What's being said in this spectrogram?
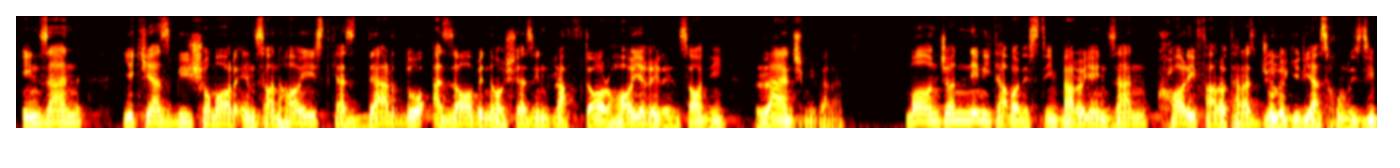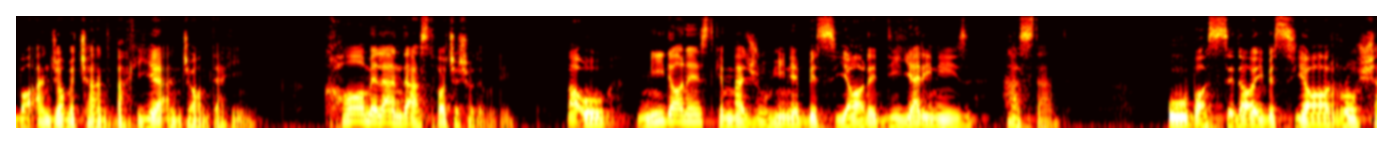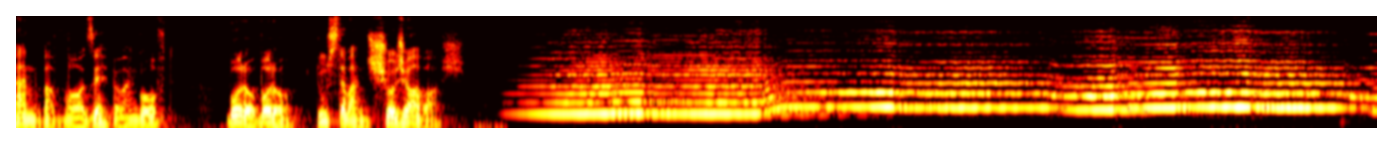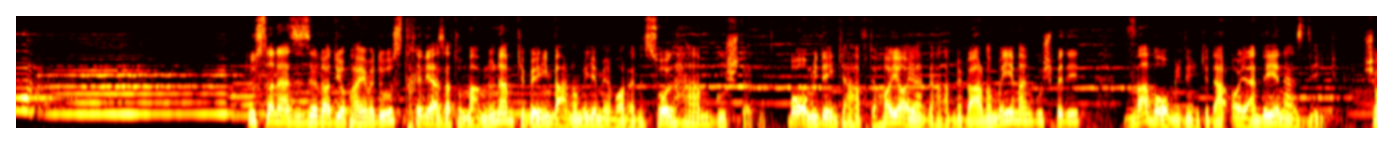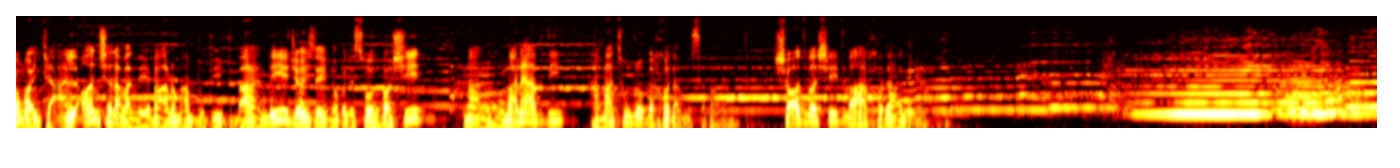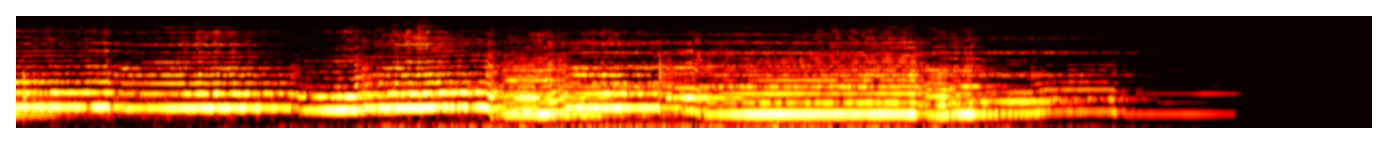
این زن یکی از بیشمار انسانهایی است که از درد و عذاب ناشی از این رفتارهای غیر انسانی رنج می‌برد ما آنجا نمی توانستیم برای این زن کاری فراتر از جلوگیری از خونریزی با انجام چند بخیه انجام دهیم. کاملا دست پاچه شده بودیم و او می‌دانست که مجروحین بسیار دیگری نیز هستند. او با صدایی بسیار روشن و واضح به من گفت برو برو. دوست من شجاع باش. دوستان عزیز رادیو پیام دوست خیلی ازتون ممنونم که به این برنامه معماران صلح هم گوش دادید. با امید اینکه هفته های آینده هم به برنامه من گوش بدید و با امید اینکه در آینده نزدیک شمایی که الان شنونده برنامه بودید برنده جایزه نوبل صلح باشید من هومن عبدی همتون رو به خودم میسپارم. شاد باشید و خدا نگهدار.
